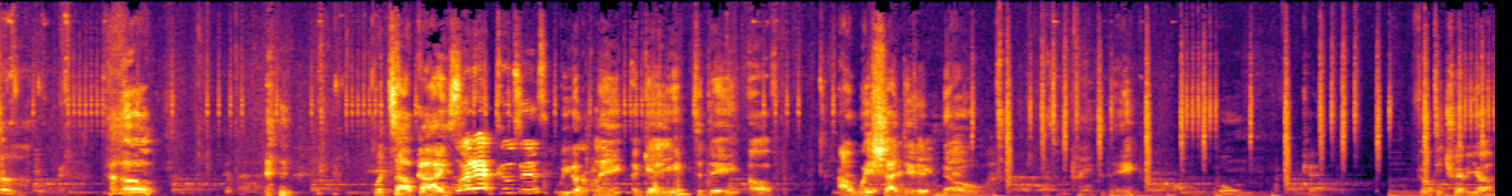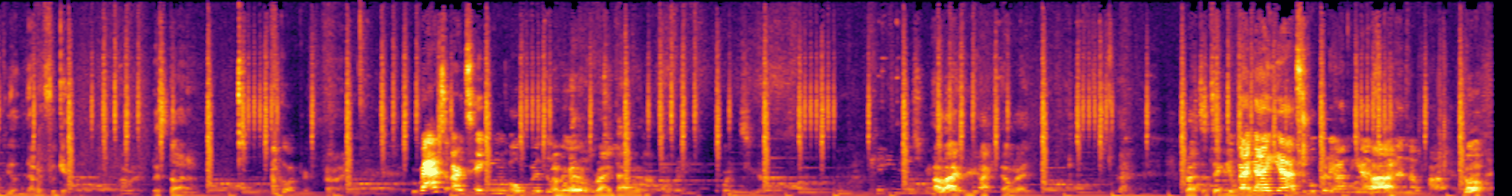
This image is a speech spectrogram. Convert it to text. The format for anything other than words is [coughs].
Hello. Goodbye. What's up, guys? What up, gooses? We're gonna play a game today of I wish I didn't know. That's what we're playing today. Boom. Okay. Filthy trivia, you'll never forget. Alright, let's start out. I'm going first. Alright. Rats are taking over the Are we world. gonna write down how many points you got? Can you just read? Alright, we- I- alright. Rats are taking If over I the got yes, we'll put it on the yes Ah. and then no pop. Go.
